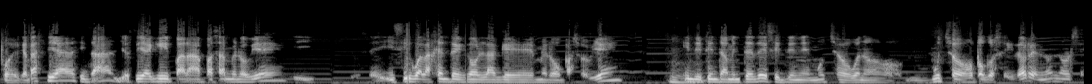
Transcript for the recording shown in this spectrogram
pues gracias y tal. Yo estoy aquí para pasármelo bien y, y sigo a la gente con la que me lo paso bien, indistintamente de si tiene muchos, bueno, muchos o pocos seguidores, ¿no? No lo sé.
